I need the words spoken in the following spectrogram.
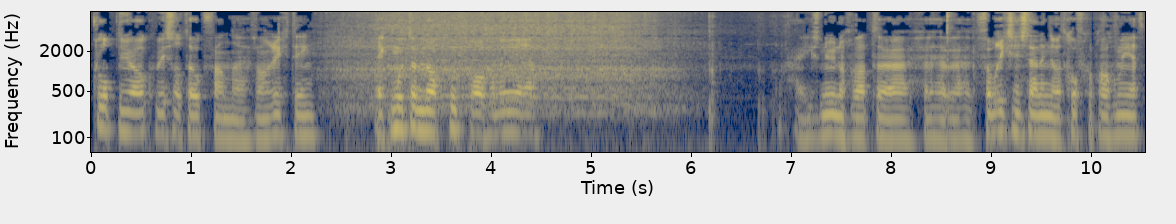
klopt nu ook, wisselt ook van, uh, van richting. Ik moet hem nog goed programmeren. Hij is nu nog wat uh, fabrieksinstellingen wat grof geprogrammeerd.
